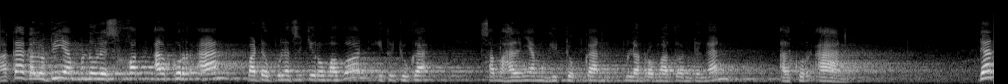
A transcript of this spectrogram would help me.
Maka kalau dia menulis khot Al-Quran pada bulan suci Ramadan itu juga sama halnya menghidupkan bulan Ramadan dengan Al-Quran. Dan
